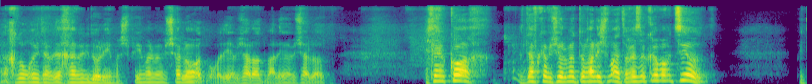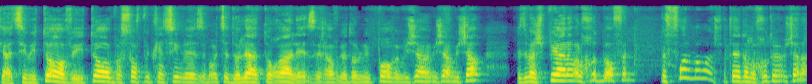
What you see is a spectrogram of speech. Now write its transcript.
אנחנו רואים תלמידי חיים גדולים, משפיעים על ממשלות, מורידים ממשלות, מעלים ממשלות. יש להם כוח, ודווקא בשביל לומד תורה לשמה, אתה רואה זה קורה במציאות. מתייעצים איתו ואיתו, בסוף מתכנסים לאיזה מועצת גדולי התורה, לאיזה רב גדול מפה ומשם ומשם ומשם, וזה משפיע על המלכות באופן, בפועל ממש, נותנת לו מלכות וממשלה.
